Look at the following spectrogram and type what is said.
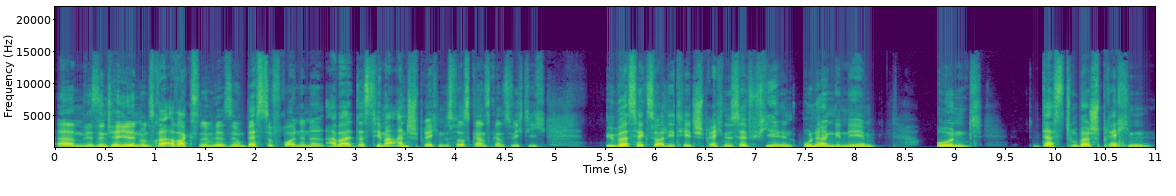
Ähm, wir sind ja hier in unserer Erwachsenenversion beste Freundinnen. Aber das Thema Ansprechen ist was ganz, ganz wichtig. Über Sexualität sprechen ist ja vielen unangenehm. Und das drüber sprechen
